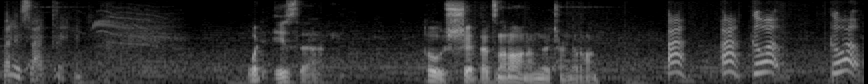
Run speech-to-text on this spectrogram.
What is that thing? What is that? Oh shit, that's not on. I'm gonna turn that on. Ah, ah, go up, go up.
